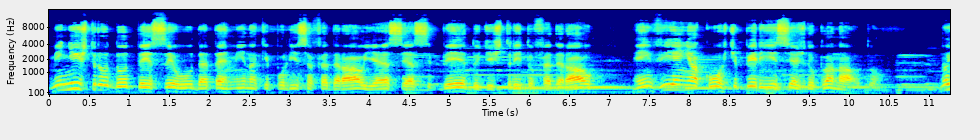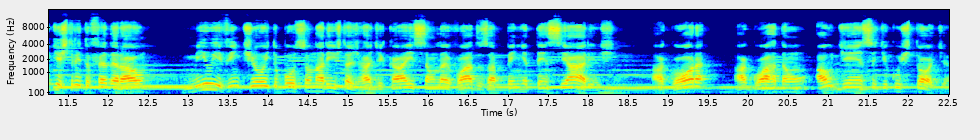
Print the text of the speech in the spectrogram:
Ministro do TCU determina que Polícia Federal e SSP do Distrito Federal enviem à Corte perícias do Planalto. No Distrito Federal, 1.028 bolsonaristas radicais são levados a penitenciárias. Agora aguardam audiência de custódia.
